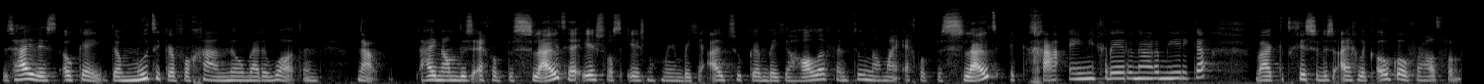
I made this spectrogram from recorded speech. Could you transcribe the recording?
Dus hij wist, oké, dan moet ik ervoor gaan, no matter what. En nou, hij nam dus echt dat besluit. Hè. Eerst was eerst nog meer een beetje uitzoeken, een beetje half. En toen nam hij echt dat besluit. Ik ga emigreren naar Amerika. Waar ik het gisteren dus eigenlijk ook over had. Van,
